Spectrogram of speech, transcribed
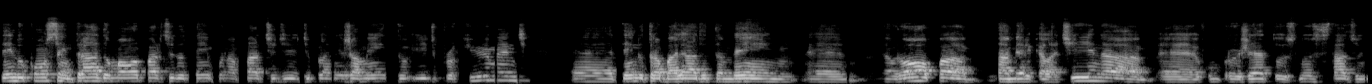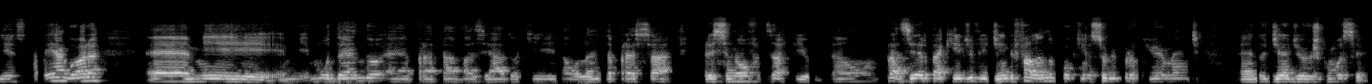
tendo concentrado a maior parte do tempo na parte de, de planejamento e de procurement, é, tendo trabalhado também é, na Europa, na América Latina, é, com projetos nos Estados Unidos também. Agora, é, me, me, mudando é, para estar tá baseado aqui na Holanda para esse novo desafio. Então, prazer estar aqui dividindo e falando um pouquinho sobre procurement é, no dia de hoje com você.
